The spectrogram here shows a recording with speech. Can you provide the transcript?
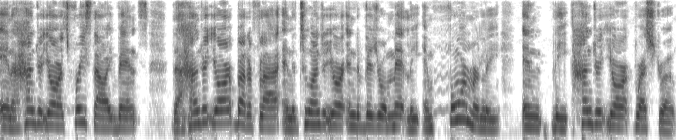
in 100 yards freestyle events, the 100 yard butterfly and the 200 yard individual medley, and formerly in the 100 yard breaststroke.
